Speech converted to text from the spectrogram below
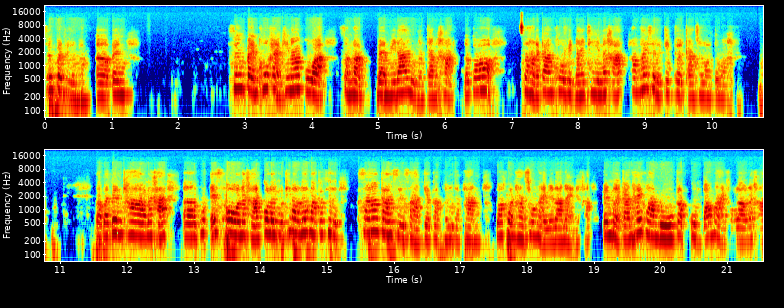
ซึ่งเป็นผลิตภัณฑ์เป็นซึ่งเป็นคู่แข่งที่น่ากลัวสำหรับแบรนด์วีด้าอยู่เหมือนกันค่ะ แล้วก็สถานการณ์โควิด -19 นะคะทำให้เศรษฐกิจเกิดการชะลอตัวค่ะ ต่อไปเป็นทาวนะคะเอ่อ SO นะคะกลยุทธ์ที่เราเลือกมาก็คือ สร้างการสื่อสารเกี่ยวกับผลิตภัณฑ์ ว่าควรทานช่วงไหนเวลาไหนนะคะ เป็นเหมือนการให้ความรู้กับกลุ่มเป้าหมายของเรานะคะ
